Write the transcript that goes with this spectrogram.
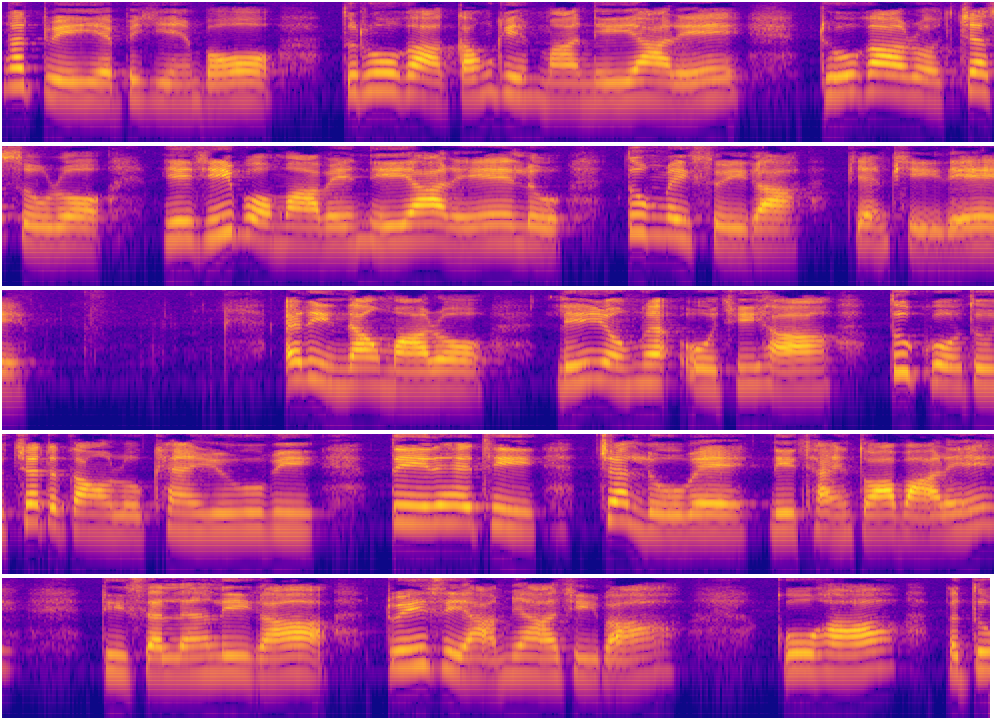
ငှက်တွေရဲ့ဘရင်ပေါ့သူတို့ကကောင်းကင်မှာနေရတယ်ဒိုးကတော့ကြက်ဆိုတော့မြေကြီးပေါ်မှာပဲနေရတယ်လို့သူ့မိတ်ဆွေကပြန်ဖြေတယ်အဲ့ဒီနောက်မှာတော့ လင်းယုံငှက်အိုကြီးဟာသူ့ကိုယ်သူကြက်တကောင်လိုခံယူပြီးတေတဲ့အထိကြက်လိုပဲနေထိုင်သွားပါတယ်ဒီဇလန်းလေးကတွေးစရာအများကြီးပါကိုဟာဘသူ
